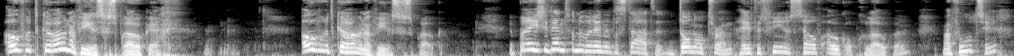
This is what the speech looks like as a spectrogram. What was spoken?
Over het coronavirus gesproken. Over het coronavirus gesproken. De president van de Verenigde Staten, Donald Trump, heeft het virus zelf ook opgelopen, maar voelt zich,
